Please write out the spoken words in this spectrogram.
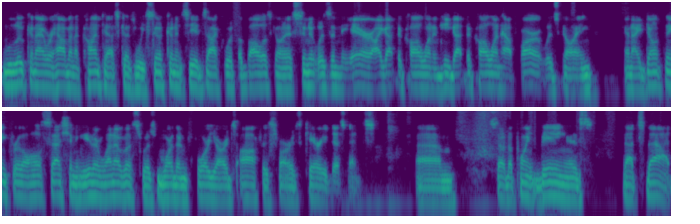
Luke and I were having a contest because we still couldn't see exactly what the ball was going. As soon as it was in the air, I got to call one, and he got to call one how far it was going. And I don't think for the whole session, either one of us was more than four yards off as far as carry distance. Um, so the point being is that's that.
